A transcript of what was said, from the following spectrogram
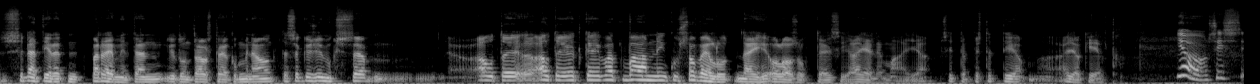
sinä tiedät nyt paremmin tämän jutun taustaa, kun minä olen tässä kysymyksessä mm, autoja, autoja jotka eivät vaan niin kuin sovellu näihin olosuhteisiin ajelemaan ja sitten pistettiin ajokielto. Joo, siis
